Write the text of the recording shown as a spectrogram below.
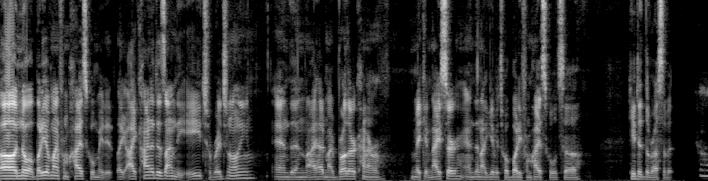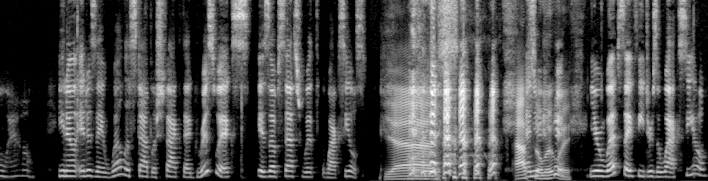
Uh, no, a buddy of mine from high school made it. Like, I kind of designed the H originally, and then I had my brother kind of make it nicer, and then I gave it to a buddy from high school to. He did the rest of it. Oh, wow. You know, it is a well established fact that Griswicks is obsessed with wax seals. Yes. And your- Absolutely. Your website features a wax seal,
